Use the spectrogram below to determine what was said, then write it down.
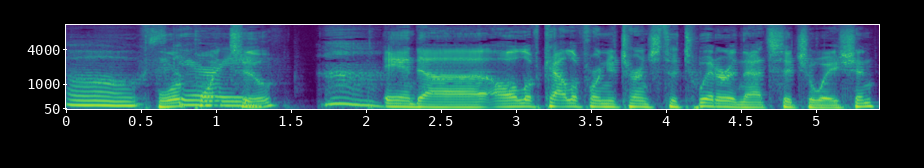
Oh, Four point two, and uh, all of California turns to Twitter in that situation.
